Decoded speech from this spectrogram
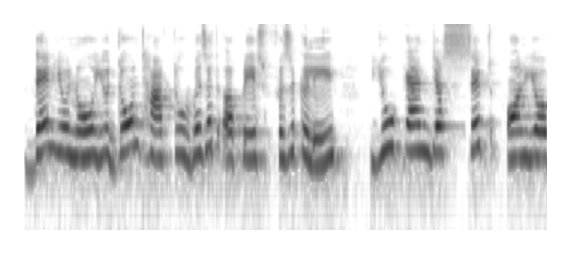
then you know you don't have to visit a place physically you can just sit on your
